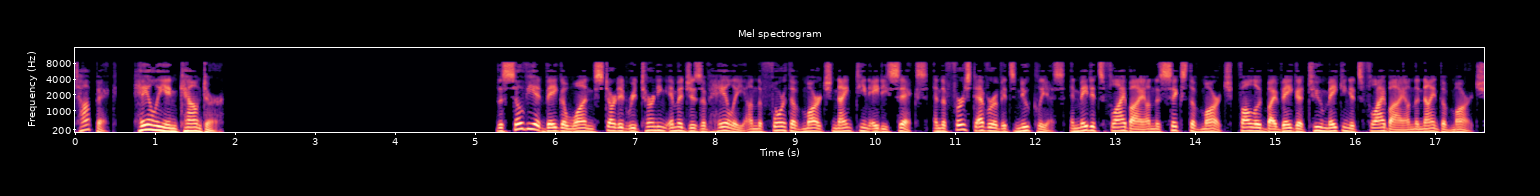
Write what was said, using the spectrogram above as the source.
Topic Halley encounter The Soviet Vega 1 started returning images of Halley on 4 March 1986, and the first ever of its nucleus, and made its flyby on 6 March, followed by Vega 2 making its flyby on 9 March.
